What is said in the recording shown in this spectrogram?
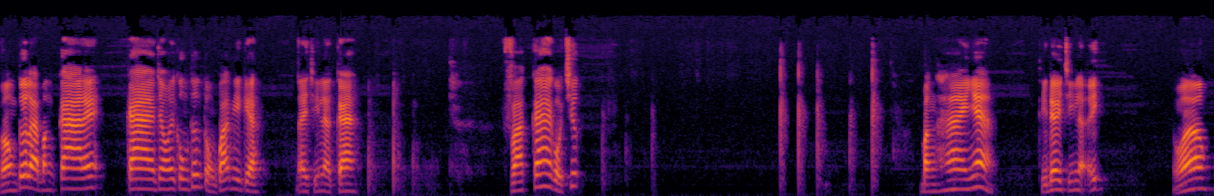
Vâng, tức là bằng k đấy. K trong cái công thức tổng quát kia kìa. Đây chính là k. Và k của chức bằng 2 nhá. Thì đây chính là x. Đúng không?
